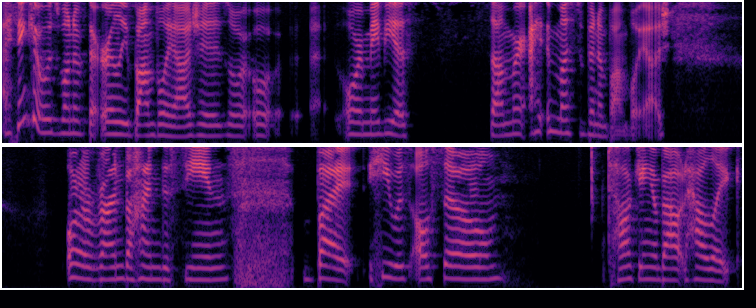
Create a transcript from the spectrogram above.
I think it was one of the early Bon Voyages or or or maybe a summer I- it must have been a Bon Voyage or a run behind the scenes. But he was also talking about how like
